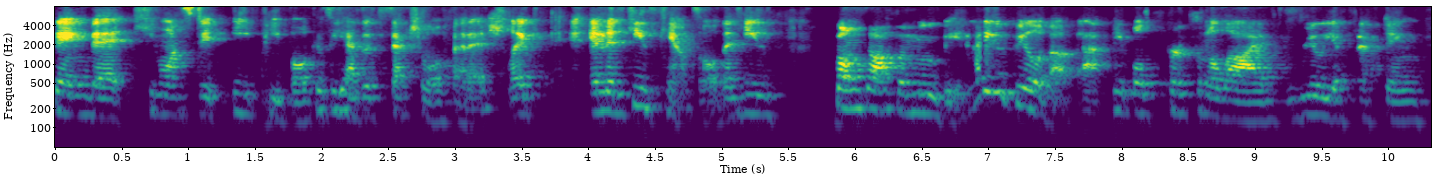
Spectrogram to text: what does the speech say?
saying that he wants to eat people because he has a sexual fetish, like, and then he's canceled and he's bumped off a movie. How do you feel about that? People's personal lives really affecting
